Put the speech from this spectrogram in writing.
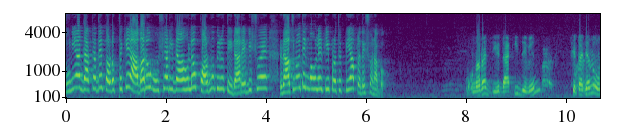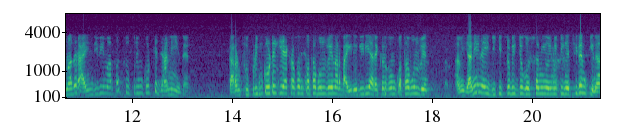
জুনিয়র ডাক্তারদের তরফ থেকে আবারও হুঁশিয়ারি দেওয়া হলো কর্মবিরতির। আর এ বিষয়ে রাজনৈতিক মহলের কি প্রতিক্রিয়া আপনাদের শোনাবো? ওনারা যে ডাকি দেবেন সেটা যেন ওনাদের আইনজীবী মারফত সুপ্রিম কোর্টকে জানিয়ে দেন। কারণ সুপ্রিম কোর্টে গিয়ে একরকম কথা বলবেন আর বাইরে বেরিয়ে আরেক রকম কথা বলবেন। আমি জানি না এই বিচিত্র বীর্য গোস্বামী ওই মিটিং এ ছিলেন কিনা,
